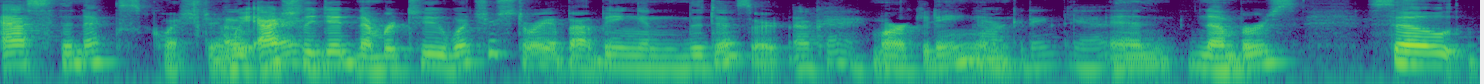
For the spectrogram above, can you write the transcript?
ask the next question. We actually did number two. What's your story about being in the desert? Okay. marketing, and- Marketing, yes. and numbers. So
